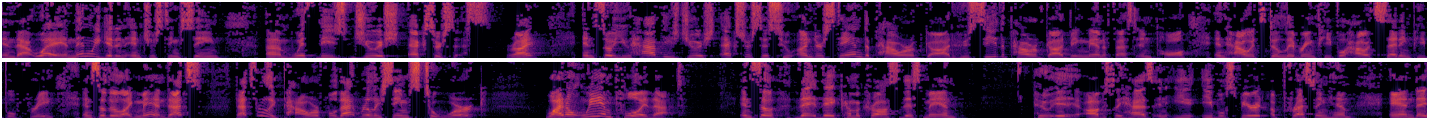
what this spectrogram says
in that way. And then we get an interesting scene um, with these Jewish exorcists, right? And so you have these Jewish exorcists who understand the power of God, who see the power of God being manifest in Paul and how it's delivering people, how it's setting people free. And so they're like, man, that's, that's really powerful. That really seems to work. Why don't we employ that? And so they, they come across this man who obviously has an e- evil spirit oppressing him and they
